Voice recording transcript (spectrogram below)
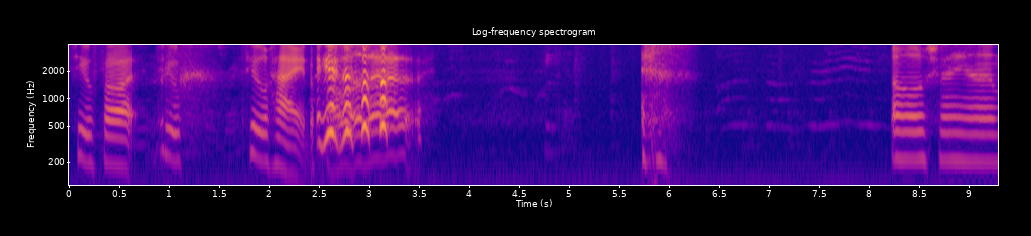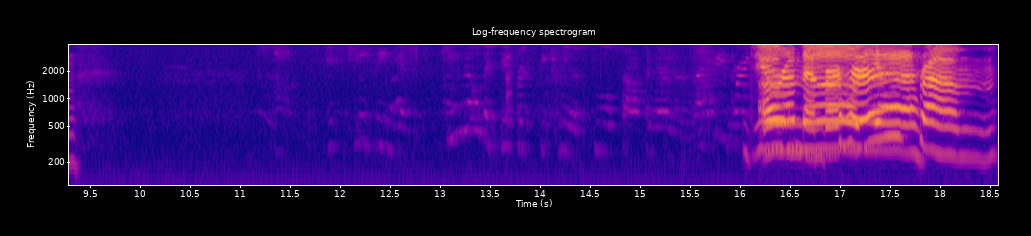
too far, too, too high to follow that. Oh, Cheyenne. It's keeping this. Do you know the difference between a stool softener and a relaxer? Do you Oh, remember no, her yeah. from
